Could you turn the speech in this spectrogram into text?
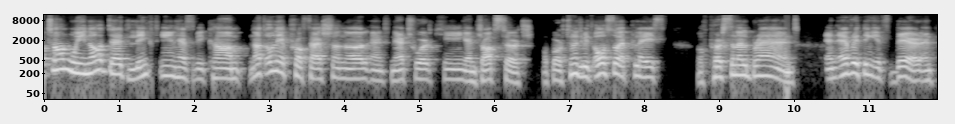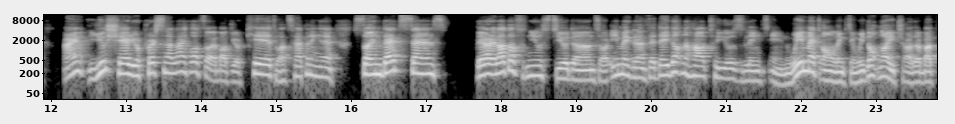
Tom, we know that LinkedIn has become not only a professional and networking and job search opportunity, but also a place of personal brand and everything is there. And I, you share your personal life also about your kids, what's happening there. So in that sense, there are a lot of new students or immigrants that they don't know how to use LinkedIn. We met on LinkedIn. We don't know each other, but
